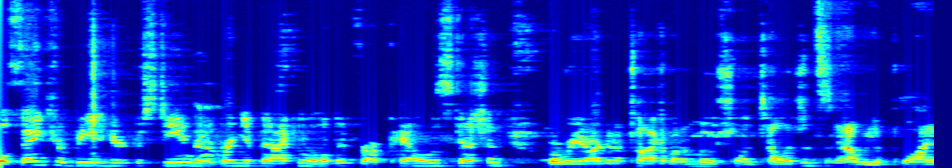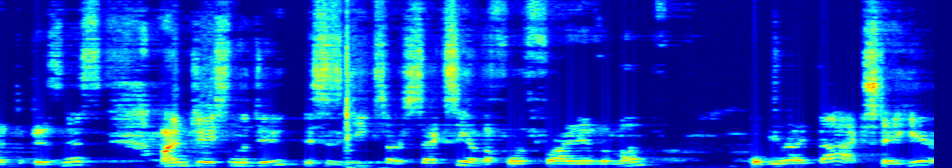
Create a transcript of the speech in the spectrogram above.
well, thank you for being here, Christine. We're going to bring you back in a little bit for our panel discussion, where we are going to talk about emotional intelligence and how we apply it to business. I'm Jason Ledoux. This is Geeks Are Sexy on the fourth Friday of the month. We'll be right back. Stay here.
